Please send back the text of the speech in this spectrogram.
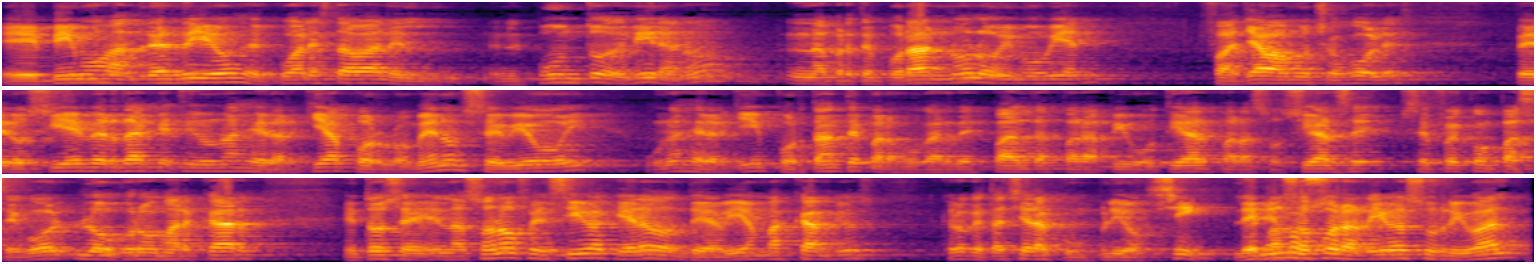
Eh, vimos a Andrés Ríos, el cual estaba en el, en el punto de mira, ¿no? En la pretemporada no lo vimos bien, fallaba muchos goles, pero sí es verdad que tiene una jerarquía, por lo menos se vio hoy una jerarquía importante para jugar de espaldas, para pivotear, para asociarse, se fue con pase gol, logró marcar. Entonces, en la zona ofensiva, que era donde había más cambios, creo que Táchira cumplió. Sí, le pasó por arriba a su rival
